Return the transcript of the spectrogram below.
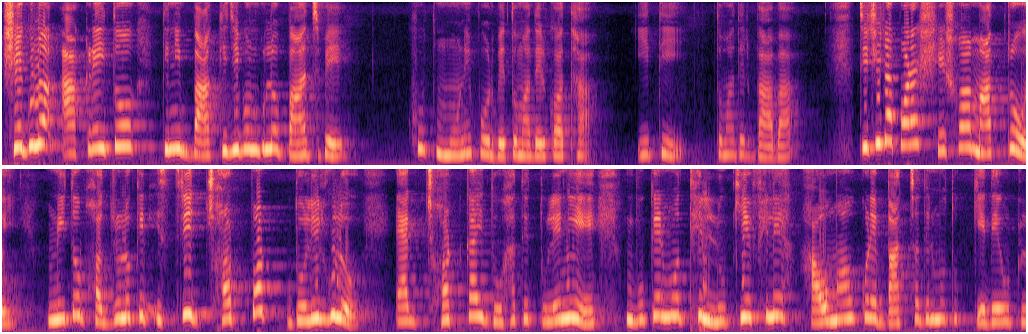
সেগুলো আঁকড়েই তো তিনি বাকি জীবনগুলো বাঁচবে। খুব মনে পড়বে তোমাদের কথা। ইতি, তোমাদের বাবা। চিঠিটা পড়া শেষ হওয়া মাত্রই মৃত ভদ্রলোকের স্ত্রীর ঝটপট দলিলগুলো এক ঝটকায় দুহাতে তুলে নিয়ে বুকের মধ্যে লুকিয়ে ফেলে হাউমাউ করে বাচ্চাদের মতো কেঁদে উঠল।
